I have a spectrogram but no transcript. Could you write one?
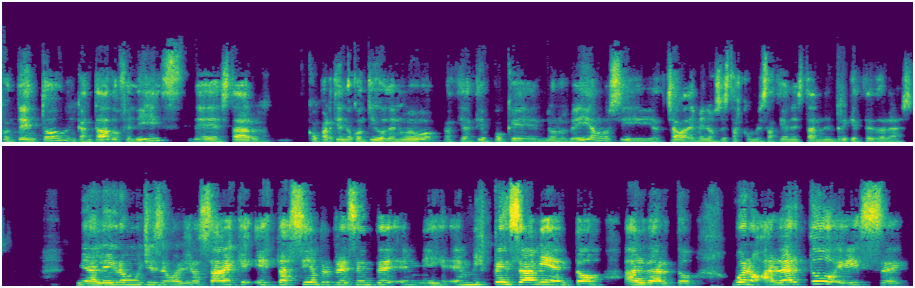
contento, encantado, feliz de estar compartiendo contigo de nuevo. Hacía tiempo que no nos veíamos y echaba de menos estas conversaciones tan enriquecedoras. Me alegro muchísimo. Yo sabes que estás siempre presente en, en mis pensamientos, Alberto. Bueno, Alberto es, eh,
